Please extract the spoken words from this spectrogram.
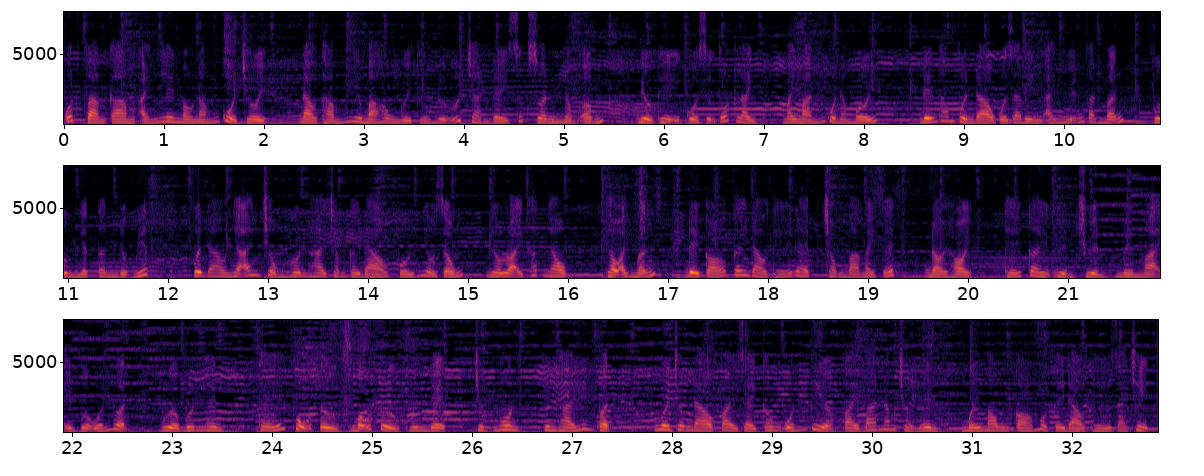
Quất vàng cam ánh lên màu nắng của trời, đào thắm như má hồng người thiếu nữ tràn đầy sức xuân nồng ấm, biểu thị của sự tốt lành, may mắn của năm mới. Đến thăm vườn đào của gia đình anh Nguyễn Văn Mẫn, phường Nhật Tân được biết, vườn đào nhà anh trồng hơn 200 cây đào với nhiều giống, nhiều loại khác nhau. Theo anh Mẫn, để có cây đào thế đẹp trong 3 ngày Tết, đòi hỏi thế cây uyển chuyển, mềm mại vừa uốn lượn, vừa vươn lên, thế phụ tử, mẫu tử, huynh đệ, trực ngôn, hình hái linh vật. Người trồng đào phải dày công uốn tỉa vài ba năm trở lên mới mong có một cây đào thế giá trị.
